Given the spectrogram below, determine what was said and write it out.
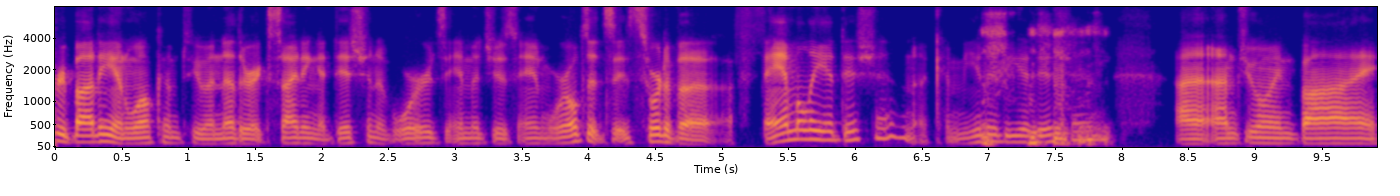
everybody, and welcome to another exciting edition of Words, Images, and Worlds. It's it's sort of a, a family edition, a community edition. uh, I'm joined by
